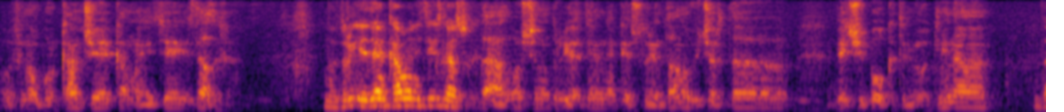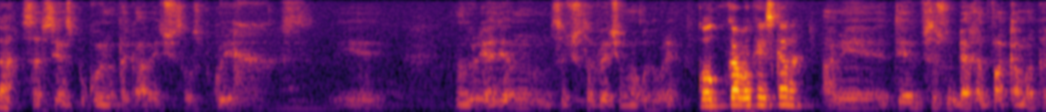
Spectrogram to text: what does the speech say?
в едно бурканче камъните излязаха. На другия ден камъните излязоха. Да, още на другия ден, някъде сутринта, но вечерта вече болката ми отмина, Да. съвсем спокойно така вече се успокоих и на другия ден се чувствах вече много добре. Колко камъка изкара? Ами, те всъщност бяха два камъка,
